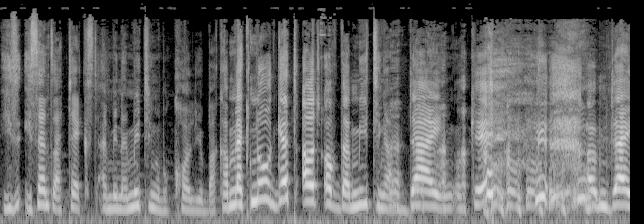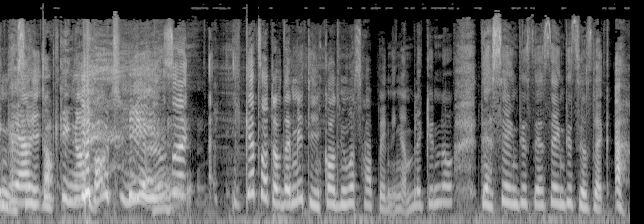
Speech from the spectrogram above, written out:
he, he sent a text i'm in a meeting we'll call you back i'm like no get out of the meeting i'm dying okay i'm dying They So are he- talking about me. so he gets out of the meeting he calls me what's happening i'm like you know they're saying this they're saying this he was like ah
